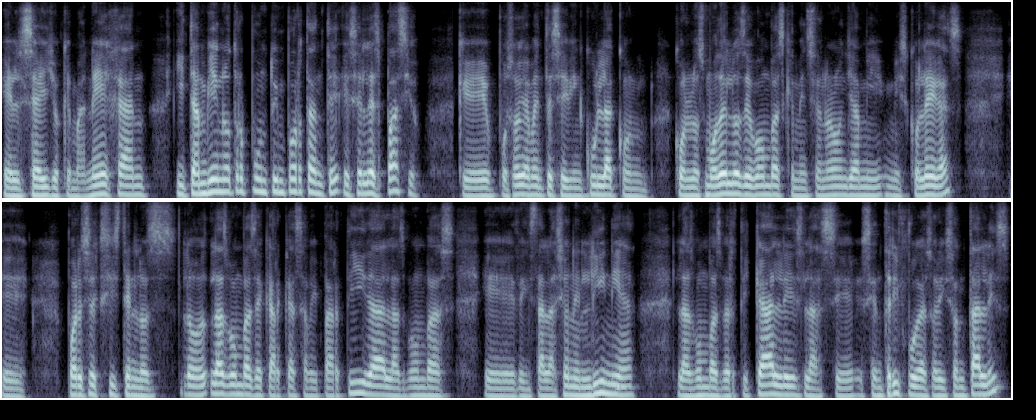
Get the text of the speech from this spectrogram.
el sello que manejan. Y también otro punto importante es el espacio, que pues obviamente se vincula con, con los modelos de bombas que mencionaron ya mis colegas. Eh, por eso existen los, las bombas de carcasa bipartida, las bombas eh, de instalación en línea, las bombas verticales, las eh, centrífugas horizontales.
